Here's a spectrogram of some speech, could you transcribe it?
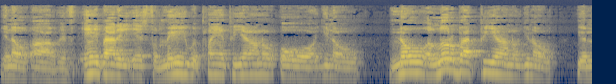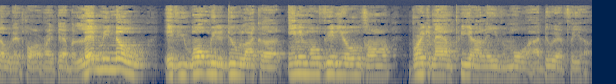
You know, uh, if anybody is familiar with playing piano or, you know, know a little about piano, you know, you'll know that part right there. But let me know if you want me to do like uh, any more videos on breaking down the piano even more. I do that for y'all.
